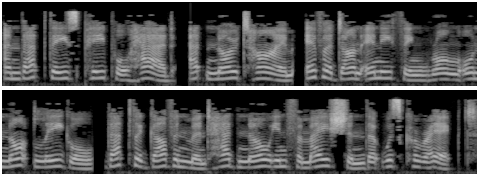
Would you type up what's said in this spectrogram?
and that these people had, at no time, ever done anything wrong or not legal, that the government had no information that was correct.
